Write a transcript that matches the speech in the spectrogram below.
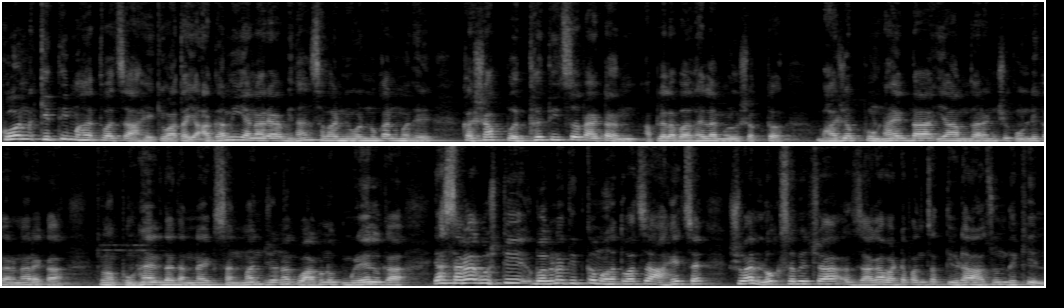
कोण किती महत्त्वाचं आहे किंवा आता आगामी येणाऱ्या विधानसभा निवडणुकांमध्ये कशा पद्धतीचं पॅटर्न आपल्याला बघायला मिळू शकतं? भाजप पुन्हा एकदा या आमदारांची कोंडी करणार आहे का? किंवा पुन्हा एकदा त्यांना एक सन्मानजनक वागणूक मिळेल का? या सगळ्या गोष्टी बघणं तितकं महत्त्वाचं आहेच आहे. शिवाय लोकसभेच्या जागा वाटपांचा तिढा अजून देखील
